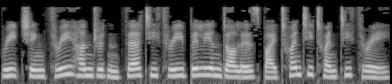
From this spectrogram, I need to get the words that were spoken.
reaching $333 billion by 2023.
